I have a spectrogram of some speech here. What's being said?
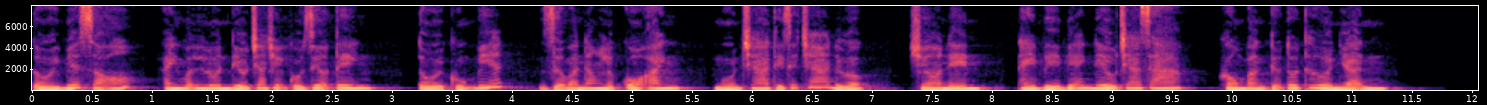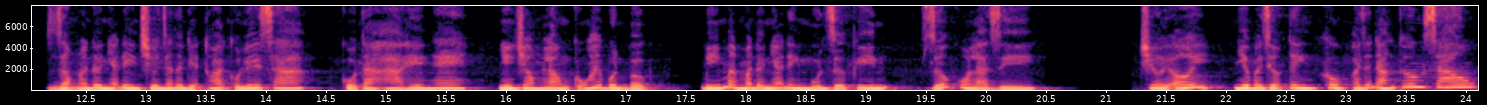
Tôi biết rõ, Anh vẫn luôn điều tra chuyện của Diệu Tinh. Tôi cũng biết, Dựa vào năng lực của anh, Muốn tra thì sẽ tra được. Cho nên, thay vì bị anh điều tra ra, Không bằng tự tôi thừa nhận. Giọng nói đường Nhã Đình truyền ra từ điện thoại của Lisa Cô ta hả hê nghe, Nhưng trong lòng cũng hơi buồn bực. Bí mật mà đường Nhã Đình muốn giữ kín, Rốt cuộc là gì? Trời ơi, như vậy Diệu Tinh không phải rất đáng thương sao?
